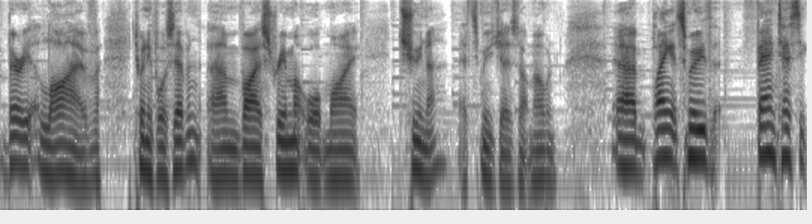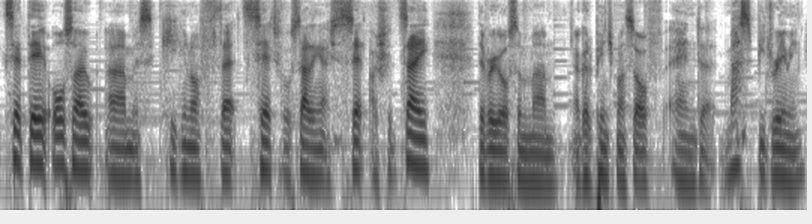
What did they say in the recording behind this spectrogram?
very live 24 7 um, via streamer or my tuner at smoothjazz.melbourne. Um, playing it smooth, fantastic set there. Also, um, is kicking off that set, or starting a set, I should say. They're very awesome. Um, I got to pinch myself and uh, must be dreaming.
